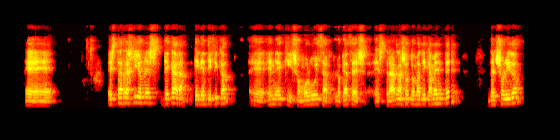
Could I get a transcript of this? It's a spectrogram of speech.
Eh, estas regiones de cara que identifica eh, NX o Wizard lo que hace es extraerlas automáticamente del sólido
